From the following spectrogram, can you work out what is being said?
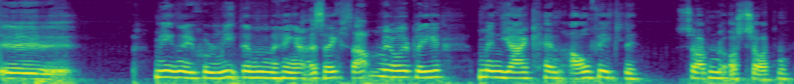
øh, min økonomi, den hænger altså ikke sammen i øjeblikket, men jeg kan afvikle sådan og sådan.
